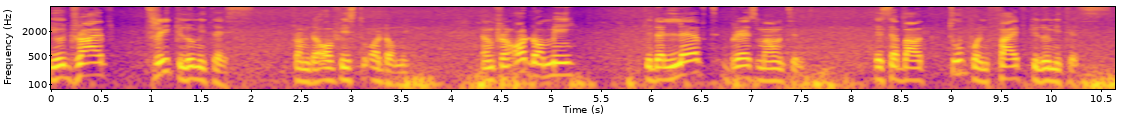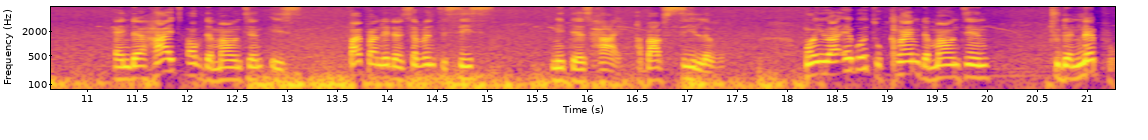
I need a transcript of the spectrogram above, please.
you drive three kilometers from the office to Odomi. And from Odomi to the left Breast Mountain is about 2.5 kilometers. And the height of the mountain is 576 meters high above sea level. When you are able to climb the mountain to the Nepu,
